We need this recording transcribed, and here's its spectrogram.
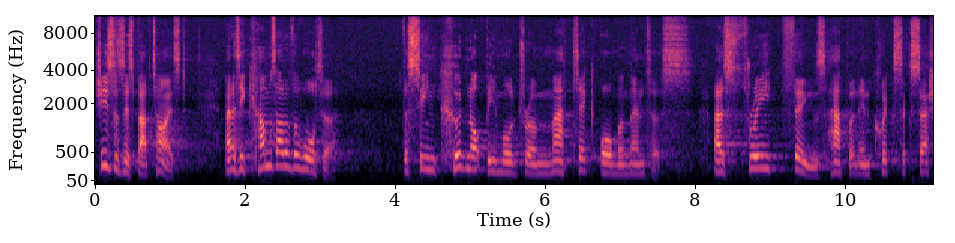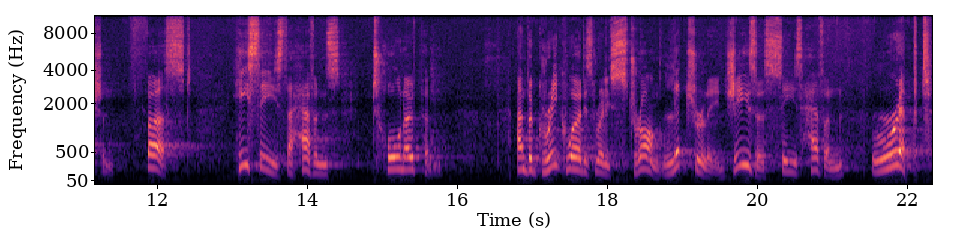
Jesus is baptized, and as he comes out of the water, the scene could not be more dramatic or momentous, as three things happen in quick succession. First, he sees the heavens torn open and the Greek word is really strong. Literally, Jesus sees heaven ripped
